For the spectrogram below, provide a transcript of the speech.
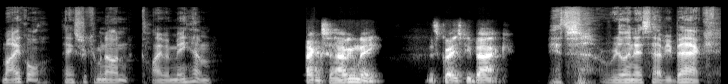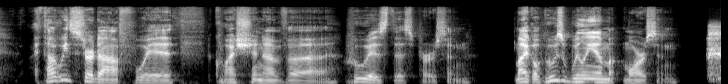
Michael, thanks for coming on Climate Mayhem. Thanks for having me. It's great to be back. It's really nice to have you back. I thought we'd start off with a question of uh, who is this person? Michael, who's William Morrison?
